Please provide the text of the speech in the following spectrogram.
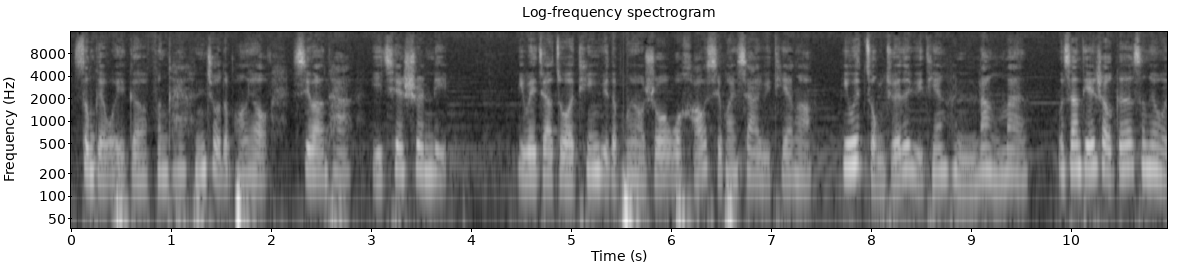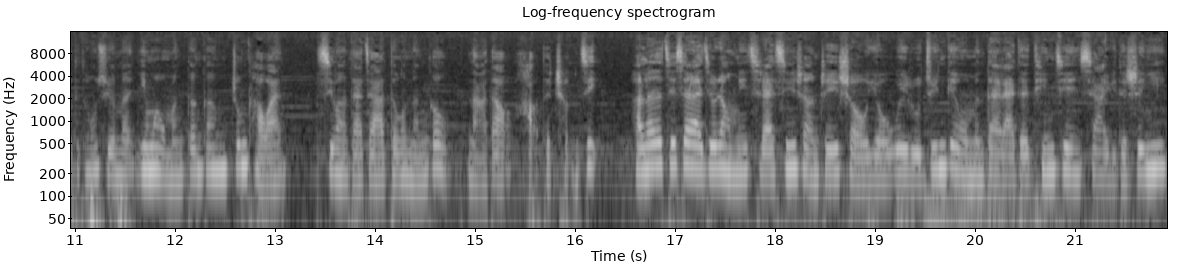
送给我一个分开很久的朋友，希望他一切顺利。一位叫做听雨的朋友说：“我好喜欢下雨天啊，因为总觉得雨天很浪漫。我想点首歌送给我的同学们，因为我们刚刚中考完，希望大家都能够拿到好的成绩。”好了，接下来就让我们一起来欣赏这一首由魏如君给我们带来的《听见下雨的声音》，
